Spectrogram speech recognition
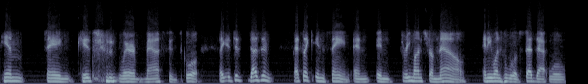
him saying kids shouldn't wear masks in school, like it just doesn't. That's like insane. And in three months from now, anyone who will have said that will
